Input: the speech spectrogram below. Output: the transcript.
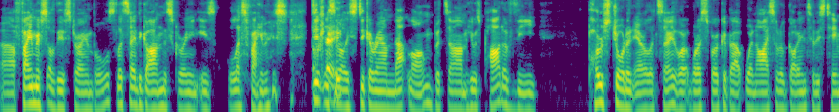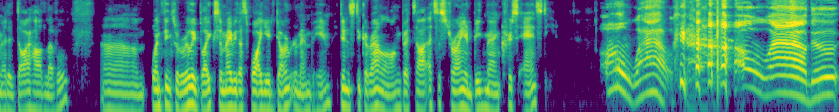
uh, famous of the Australian Bulls. Let's say the guy on the screen is less famous. Didn't okay. necessarily stick around that long, but um, he was part of the post Jordan era. Let's say what, what I spoke about when I sort of got into this team at a diehard level um, when things were really bleak. So maybe that's why you don't remember him. He didn't stick around long, but uh, that's Australian big man Chris Anstey. Oh wow! oh wow, dude!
